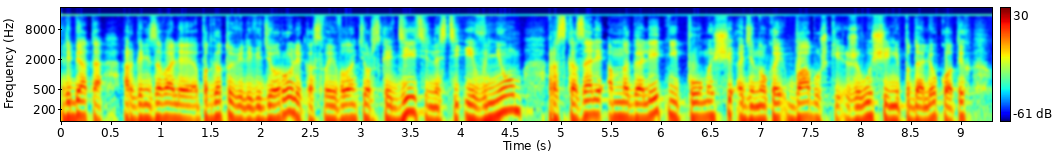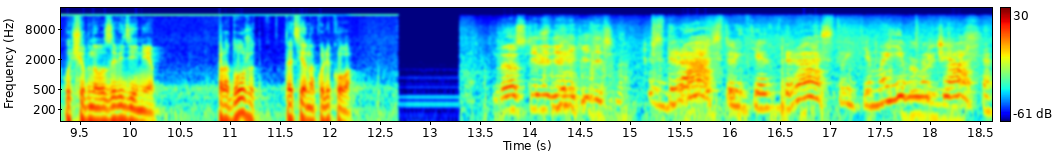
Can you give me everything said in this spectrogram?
Ребята организовали, подготовили видеоролик о своей волонтерской деятельности и в нем рассказали о многолетней помощи одинокой бабушке, живущей неподалеку от их учебного заведения. Продолжит Татьяна Куликова. Здравствуйте, Лидия Никитична. Здравствуйте, здравствуйте, мои внучата,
